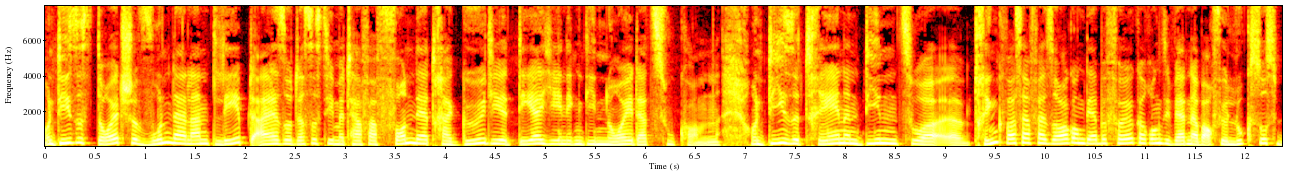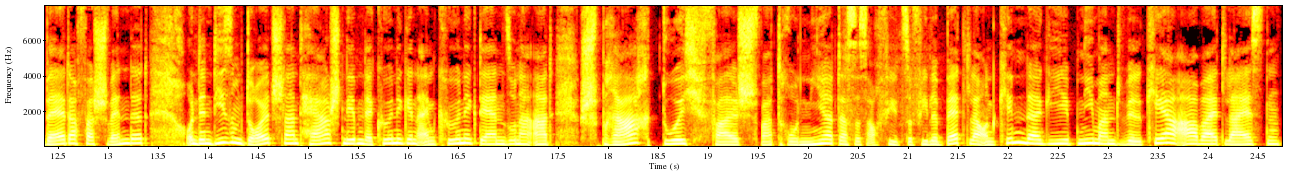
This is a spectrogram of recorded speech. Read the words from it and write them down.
Und dieses deutsche Wunderland lebt also, das ist die Metapher von der Tragödie derjenigen, die neu dazukommen. Und diese Tränen dienen zur äh, Trinkwasserversorgung der Bevölkerung. Sie werden aber auch für Luxusbäder verschwendet. Und in diesem Deutschland herrscht neben der Königin ein König, der in so einer Art Sprachdurchfall schwadroniert. Das ist auch viel zu viele Bettler und Kinder gibt. Niemand will Care-Arbeit leisten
